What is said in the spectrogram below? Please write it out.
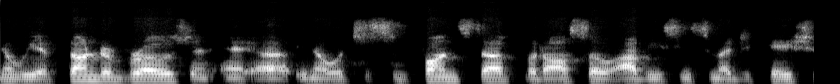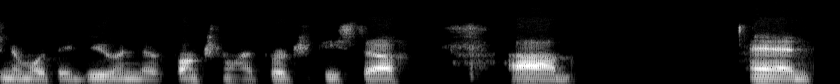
Know, we have Thunder Bros, and uh, you know, which is some fun stuff, but also obviously some education and what they do in their functional hypertrophy stuff. Um, and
